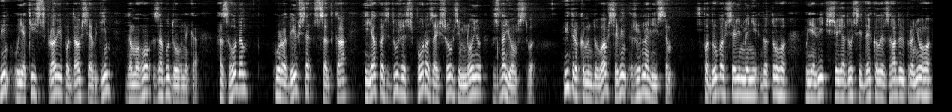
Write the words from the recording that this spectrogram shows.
Він у якійсь справі подався в дім до мого забудовника, а згодом уродився з садка і якось дуже споро зайшов зі мною в знайомство. Відрекомендувався він журналістам. Сподобався він мені до того, уявіть, що я досі деколи згадую про нього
